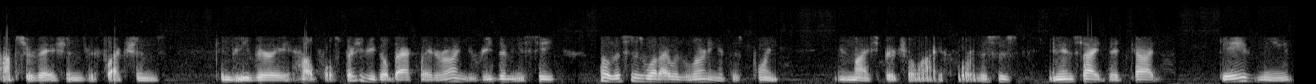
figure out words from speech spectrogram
observations, reflections, can be very helpful, especially if you go back later on, you read them, you see, oh, this is what I was learning at this point in my spiritual life, or this is an insight that God gave me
